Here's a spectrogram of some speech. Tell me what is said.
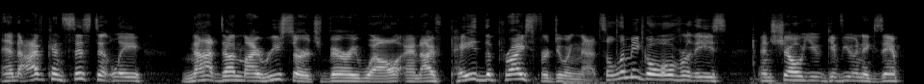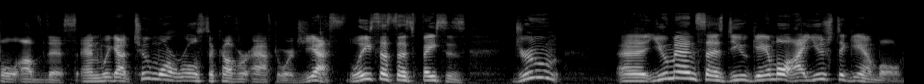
And I've consistently not done my research very well, and I've paid the price for doing that. So let me go over these and show you, give you an example of this. And we got two more rules to cover afterwards. Yes, Lisa says faces. Drew, uh, man says, do you gamble? I used to gamble.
